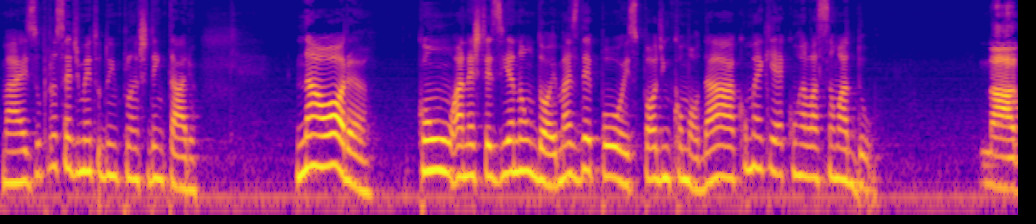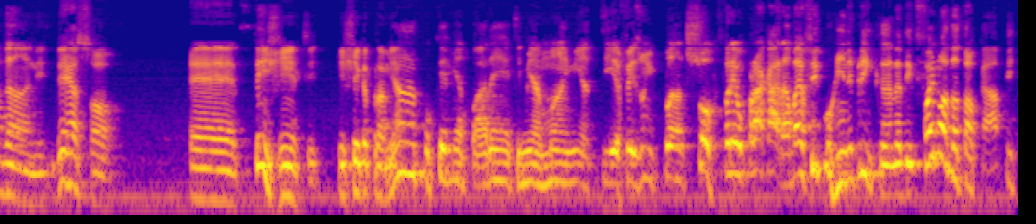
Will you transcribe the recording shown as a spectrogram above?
mas o procedimento do implante dentário, na hora, com anestesia não dói, mas depois pode incomodar? Como é que é com relação à dor? Nada, Anne. Veja só. É, tem gente que chega para mim, ah, porque minha parente, minha mãe, minha tia fez um implante, sofreu pra caramba. Aí eu fico rindo e brincando. Eu digo, foi no odontocap?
